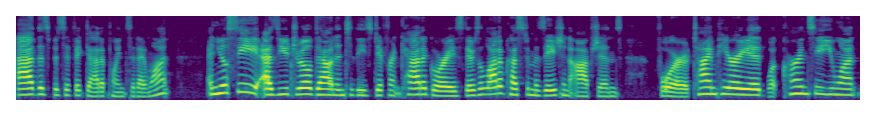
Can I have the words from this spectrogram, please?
add the specific data points that I want. And you'll see as you drill down into these different categories, there's a lot of customization options for time period, what currency you want,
